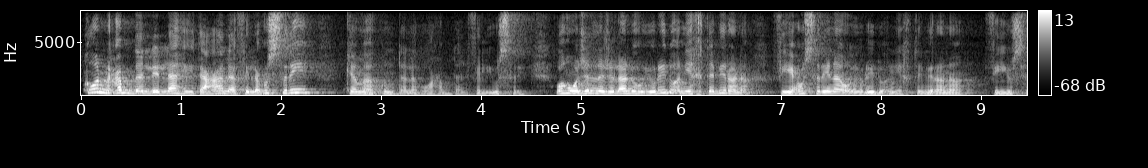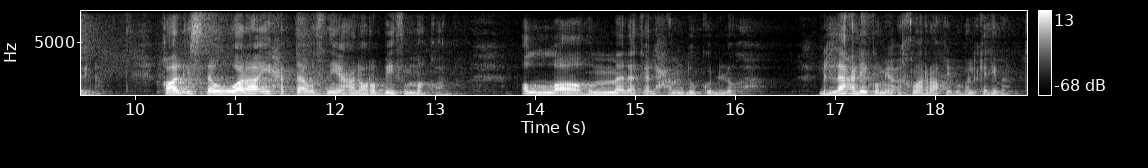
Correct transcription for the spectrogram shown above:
كن عبدا لله تعالى في العسر كما كنت له عبدا في اليسر. وهو جل جلاله يريد أن يختبرنا في عسرنا ويريد أن يختبرنا في يسرنا. قال استووا ورائي حتى أثني على ربي. ثم قال اللهم لك الحمد كله. بالله عليكم يا إخوان راقبوا الكلمات.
